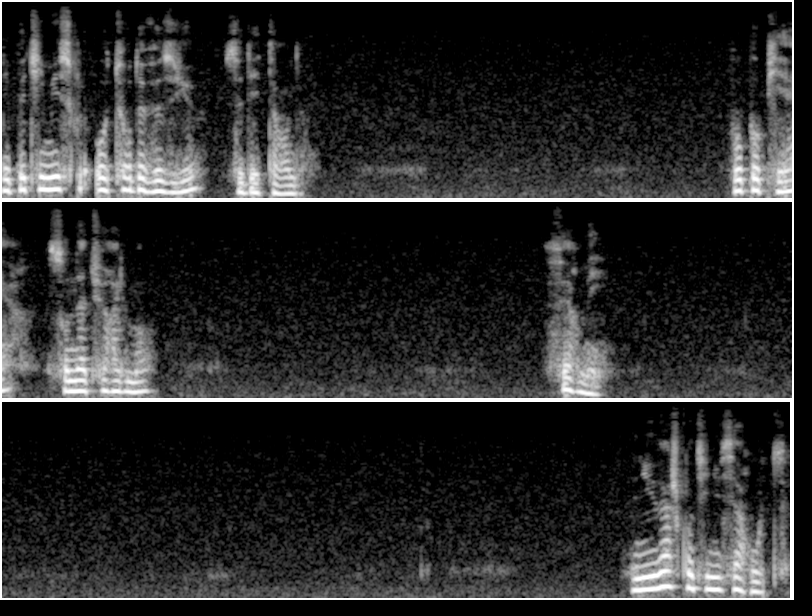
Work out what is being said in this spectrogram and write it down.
Les petits muscles autour de vos yeux se détendent. Vos paupières sont naturellement fermées. Le nuage continue sa route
